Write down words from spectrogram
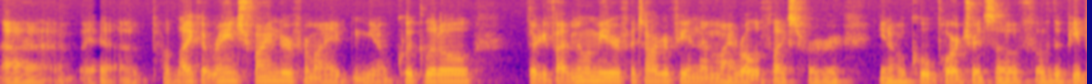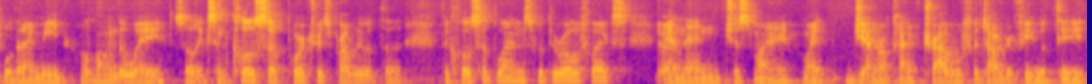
Uh, a, a, like a rangefinder for my you know quick little 35 millimeter photography and then my Rolleiflex for you know cool portraits of of the people that I meet along the way so like some close-up portraits probably with the the close-up lens with the Rolleiflex Yeah. and then just my my general kind of travel photography with the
